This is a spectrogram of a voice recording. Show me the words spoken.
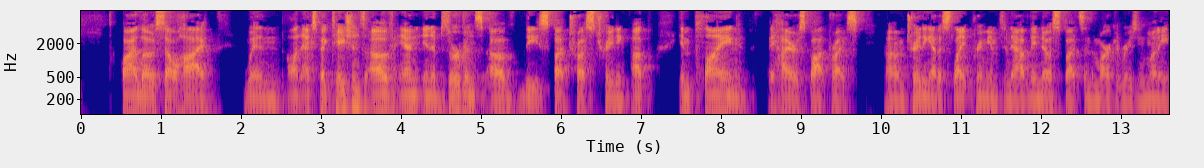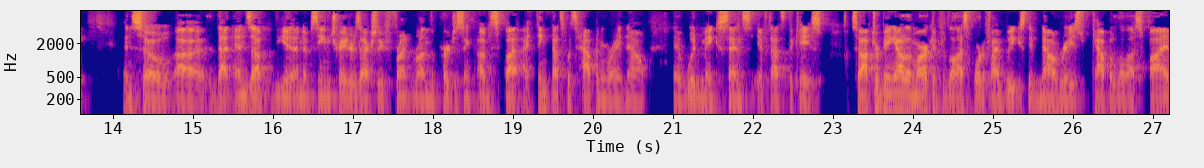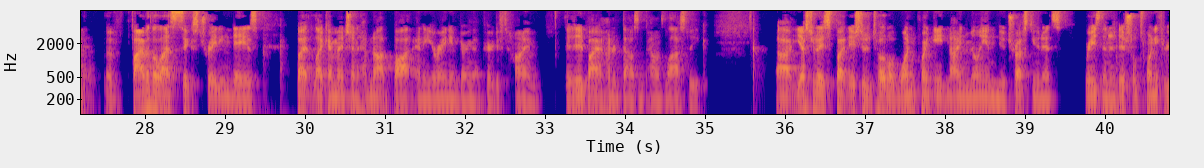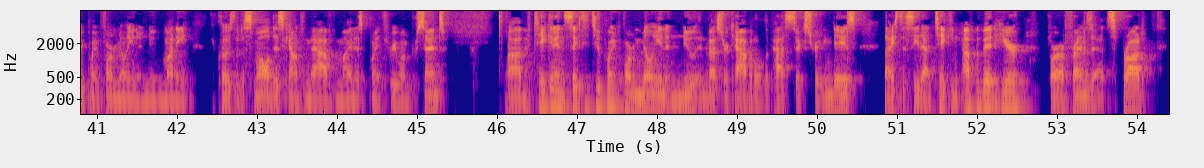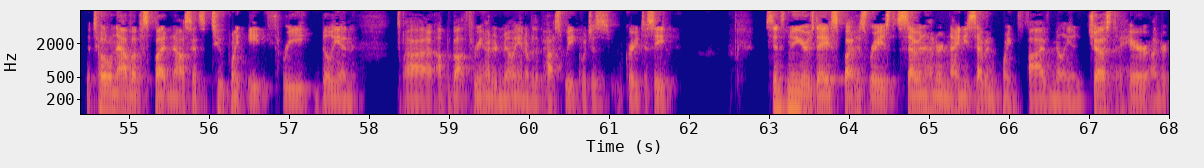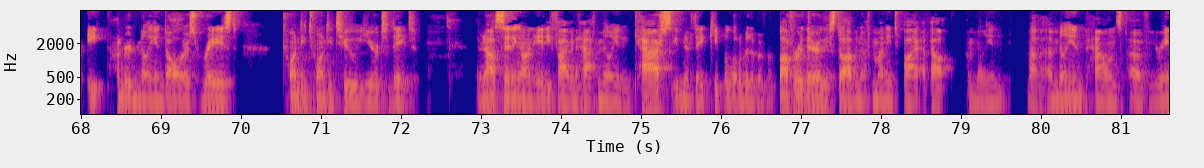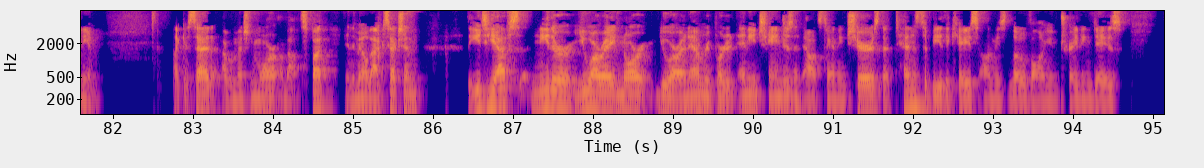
buy low, sell high when on expectations of and in observance of the Sput trust trading up, implying a higher spot price, um, trading at a slight premium to NAV. They know Sput's in the market raising money. And so uh, that ends up, you end up seeing traders actually front run the purchasing of spot. I think that's what's happening right now. It would make sense if that's the case. So after being out of the market for the last four to five weeks, they've now raised capital the last five of five of the last six trading days but like I mentioned, have not bought any uranium during that period of time. They did buy 100,000 pounds last week. Uh, yesterday, Sput issued a total of 1.89 million new trust units, raised an additional 23.4 million in new money. They closed at a small discount to NAV, minus 0.31%. Uh, they've taken in 62.4 million in new investor capital the past six trading days. Nice to see that taking up a bit here for our friends at Sprott. The total NAV of Sput now sits at 2.83 billion uh, up about 300 million over the past week, which is great to see. Since New Year's Day, Sput has raised 797.5 million, just a hair under 800 million dollars raised 2022 year to date. They're now sitting on 85.5 million in cash. Even if they keep a little bit of a buffer there, they still have enough money to buy about a million uh, a million pounds of uranium. Like I said, I will mention more about Sput in the mailbag section. The ETFs, neither URA nor URNM reported any changes in outstanding shares. That tends to be the case on these low volume trading days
